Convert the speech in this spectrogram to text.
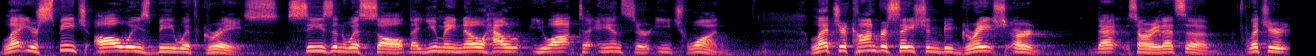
Let your speech always be with grace, seasoned with salt, that you may know how you ought to answer each one. Let your conversation be great, or that, sorry, that's a. Let your,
